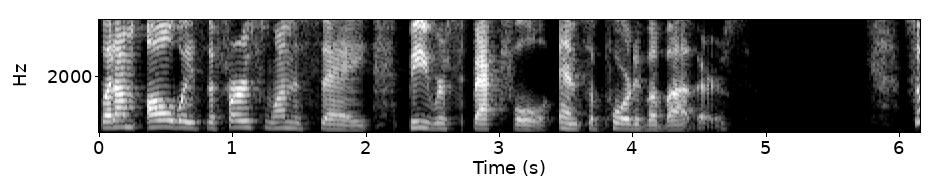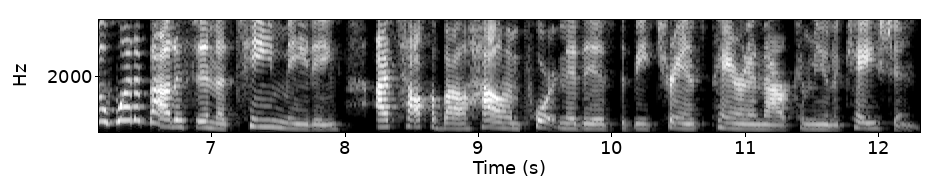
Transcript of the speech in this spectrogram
But I'm always the first one to say, be respectful and supportive of others. So, what about if in a team meeting, I talk about how important it is to be transparent in our communication?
